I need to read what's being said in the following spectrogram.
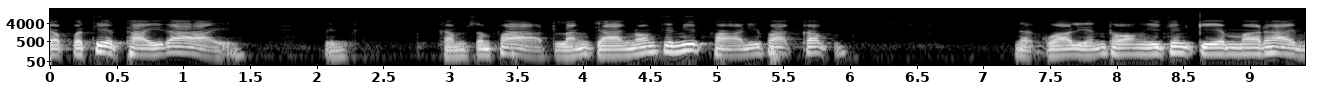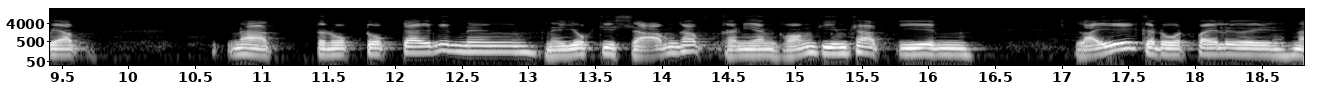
กับประเทศไทยได้ เป็นคำสัมภาษณ์หลังจากน้องเทนนิสผ่านิพักครับและขวาเหรียญทองเอเชียนเกมมาได้แบบน่าตนกตกใจนิดนึง ในยกที่สามครับคะแนนของทีมชาติจีน ไหลกระโดดไปเลยน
